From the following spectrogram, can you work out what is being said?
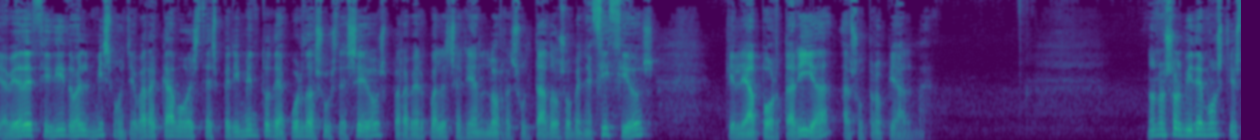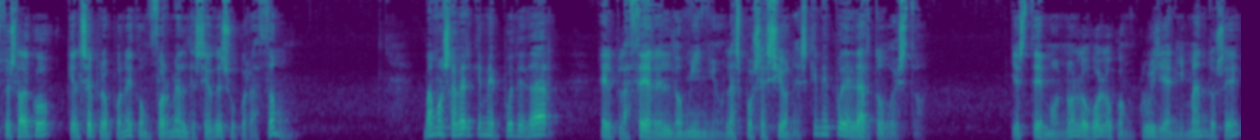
que había decidido él mismo llevar a cabo este experimento de acuerdo a sus deseos para ver cuáles serían los resultados o beneficios que le aportaría a su propia alma. No nos olvidemos que esto es algo que él se propone conforme al deseo de su corazón. Vamos a ver qué me puede dar el placer, el dominio, las posesiones, qué me puede dar todo esto. Y este monólogo lo concluye animándose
